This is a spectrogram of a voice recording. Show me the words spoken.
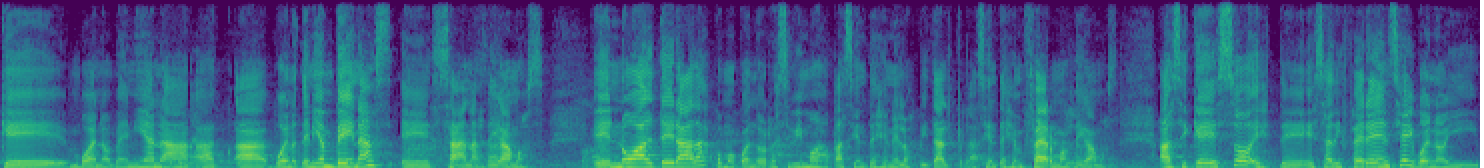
que, bueno, venían a, bueno, tenían venas eh, sanas, digamos. Eh, no alteradas como cuando recibimos a pacientes en el hospital, pacientes enfermos, digamos. Así que eso, este, esa diferencia y bueno, y,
